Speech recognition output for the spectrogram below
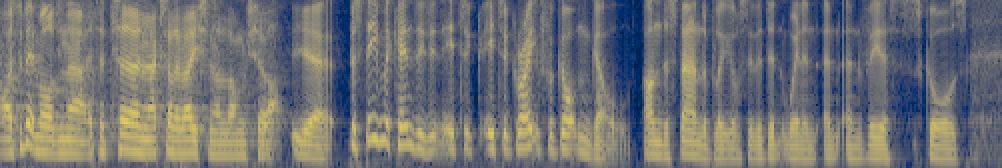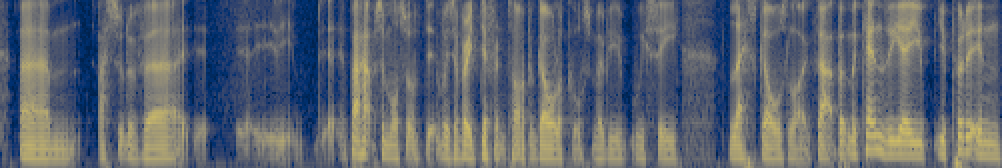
oh, it's a bit more than that. It's a turn and acceleration, a long shot. Yeah, but Steve Mackenzie's it's a it's a great forgotten goal. Understandably, obviously they didn't win, and and, and Villa scores um, a sort of. Uh, perhaps a more sort of it was a very different type of goal of course maybe we see less goals like that. But Mackenzie, yeah, you, you put it in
